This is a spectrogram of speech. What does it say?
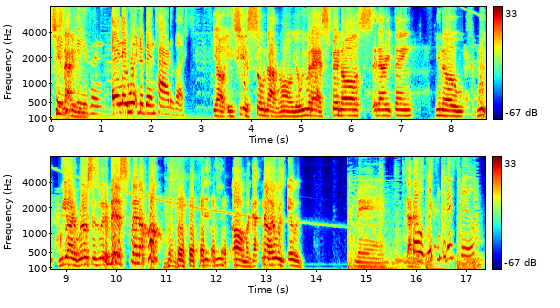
She's 18 not even. seasons, and they wouldn't have been tired of us. Yo, she is so not wrong. Yo, we would have had spin-offs and everything. You know, we we are the Wilsons would have been a spin-off. oh my god, no, it was it was man. Gotta, So listen to this, Phil.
